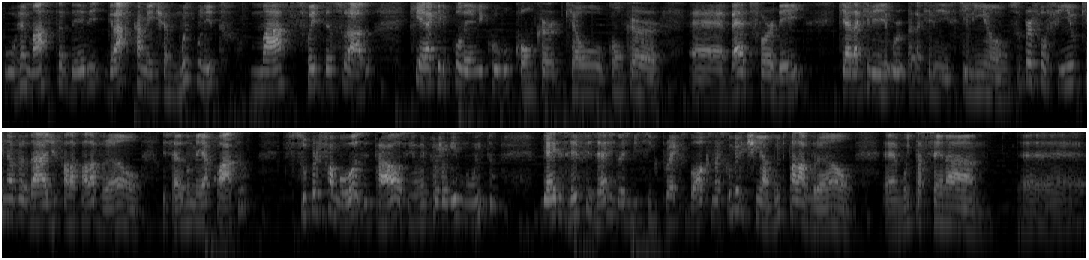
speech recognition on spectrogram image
o remaster dele, graficamente, é muito bonito, mas foi censurado, que é aquele polêmico, o Conquer, que é o Conquer é, Bad for Day, que é daquele, daquele esquilinho super fofinho que, na verdade, fala palavrão, e saiu no 64, super famoso e tal, assim, eu lembro que eu joguei muito, e aí eles refizeram em 2005 pro Xbox, mas como ele tinha muito palavrão, é, muita cena é,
